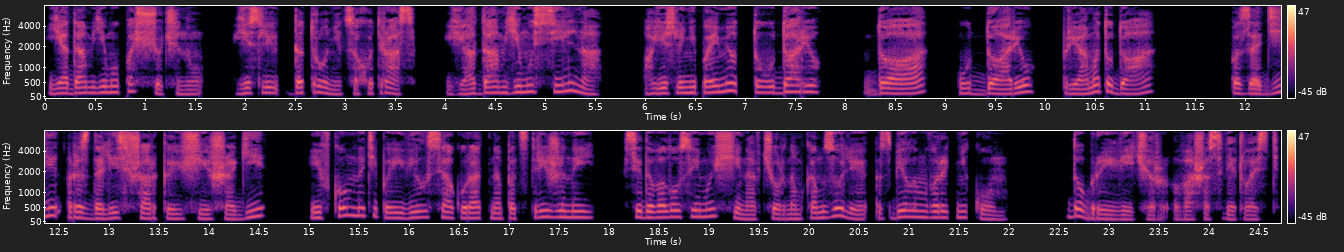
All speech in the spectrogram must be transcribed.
Я дам ему пощечину, если дотронется хоть раз. Я дам ему сильно. А если не поймет, то ударю. Да, ударю, прямо туда. Позади раздались шаркающие шаги, и в комнате появился аккуратно подстриженный, седоволосый мужчина в черном камзоле с белым воротником. «Добрый вечер, ваша светлость.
